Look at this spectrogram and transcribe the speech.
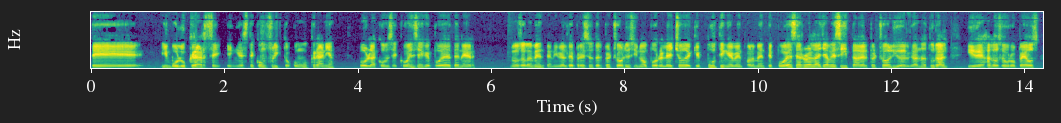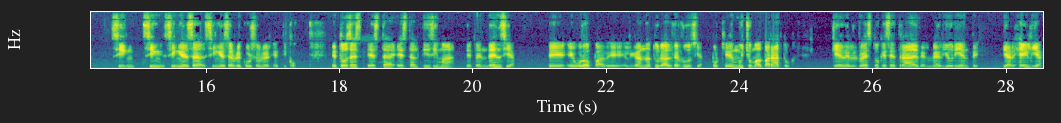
de involucrarse en este conflicto con Ucrania por la consecuencia que puede tener no solamente a nivel de precios del petróleo, sino por el hecho de que Putin eventualmente puede cerrar la llavecita del petróleo y del gas natural y deja a los europeos sin, sin, sin, esa, sin ese recurso energético. Entonces, esta, esta altísima dependencia de Europa del gas natural de Rusia, porque es mucho más barato que del resto que se trae del Medio Oriente, de Argelia,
